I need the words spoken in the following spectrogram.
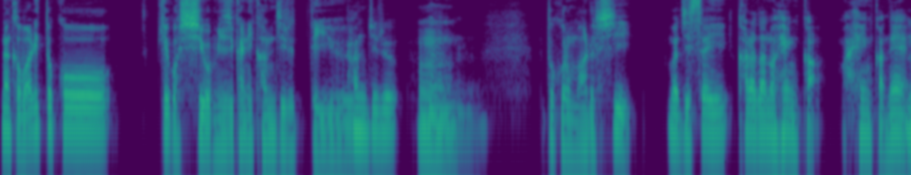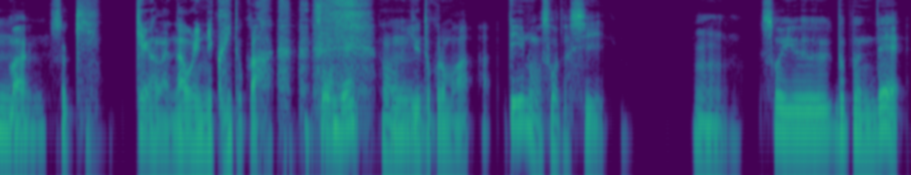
なんか割とこう、結構死を身近に感じるっていう、感じる。う、うんん。ところもあるし、まあ実際体の変化、まあ、変化ね、うんまあ、そう、き怪我が治りにくいとか、そうね。うんうんいうところもあ、っていうのもそうだし、うん。そういう部分で、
